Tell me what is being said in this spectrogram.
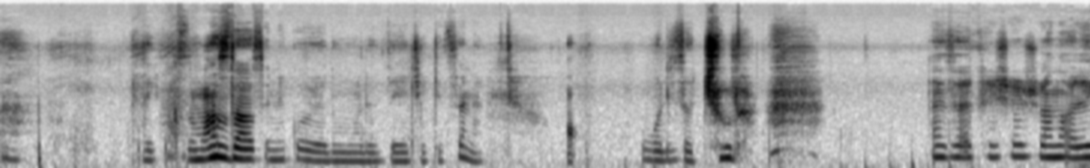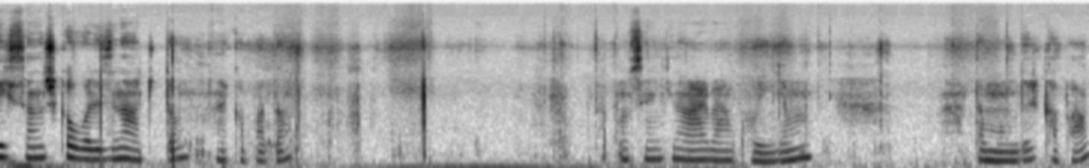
Ah. Kızım az daha seni koyuyordum valizeye çekilsene. Aa, valiz açıldı. Evet arkadaşlar şu an Alex yanlışlıkla valizini açtım. Ha, kapadım. Tatlım seninkini ver ben koyayım. Tamamdır kapa.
